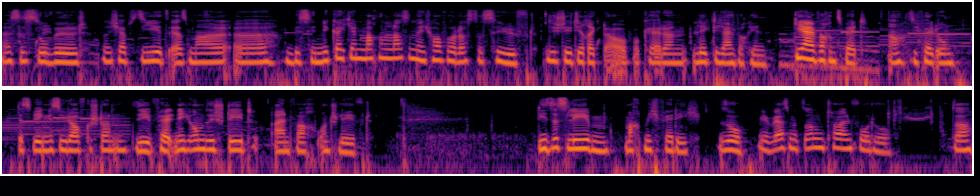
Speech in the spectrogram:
Es ist so wild. Also ich habe sie jetzt erstmal äh, ein bisschen Nickerchen machen lassen. Ich hoffe, dass das hilft. Sie steht direkt auf. Okay, dann leg dich einfach hin. Geh einfach ins Bett. Ach, sie fällt um. Deswegen ist sie wieder aufgestanden. Sie fällt nicht um, sie steht einfach und schläft. Dieses Leben macht mich fertig. So, wie wär's mit so einem tollen Foto? So,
